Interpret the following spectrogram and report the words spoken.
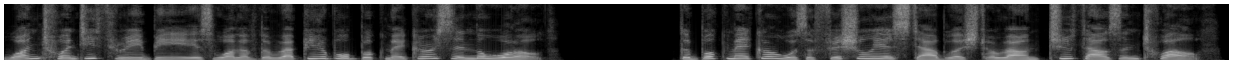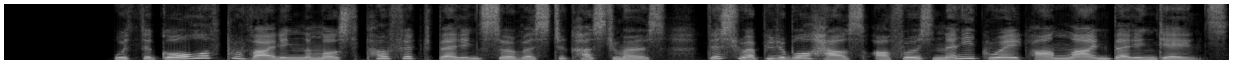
123b is one of the reputable bookmakers in the world. The bookmaker was officially established around 2012. With the goal of providing the most perfect betting service to customers, this reputable house offers many great online betting games,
